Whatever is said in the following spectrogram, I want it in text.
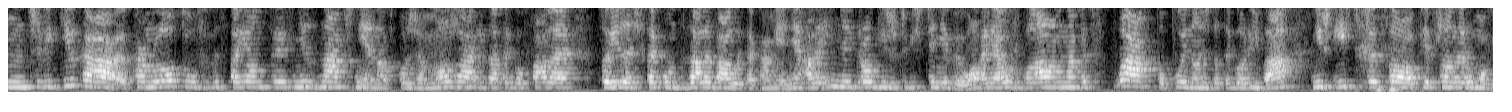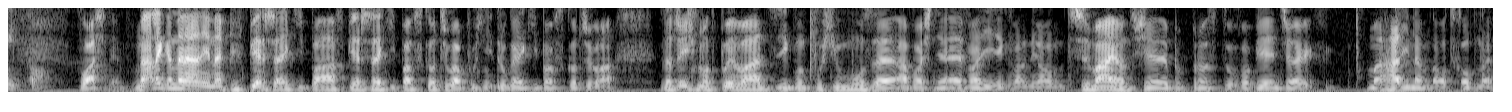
ym, czyli kilka kamlotów wystających nieznacznie nad poziom morza i dlatego fale co ileś sekund zalewały te kamienie, ale innej drogi rzeczywiście nie było, a ja już wolałam nawet wpław popłynąć do tego riba, niż iść przez to pieprzone rumowisko. Właśnie. No ale generalnie najpierw pierwsza ekipa, pierwsza ekipa wskoczyła, później druga ekipa wskoczyła. Zaczęliśmy odpływać, Zygmunt puścił muzę, a właśnie Ewa i Egwanion, trzymając się po prostu w objęciach, machali nam na odchodne.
